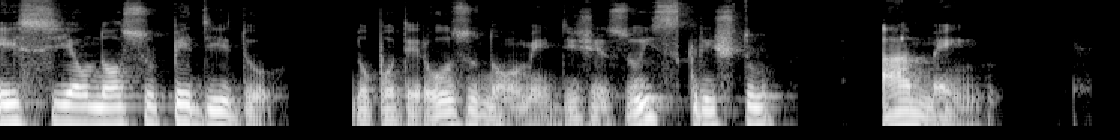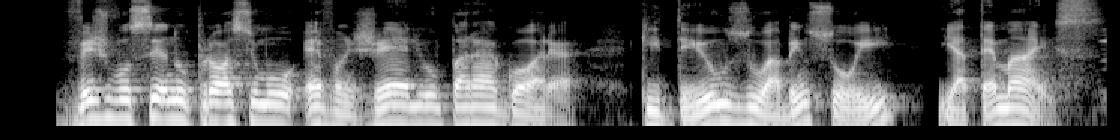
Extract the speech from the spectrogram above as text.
Esse é o nosso pedido, no poderoso nome de Jesus Cristo. Amém. Vejo você no próximo Evangelho para agora. Que Deus o abençoe e até mais.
